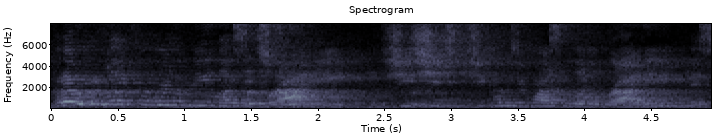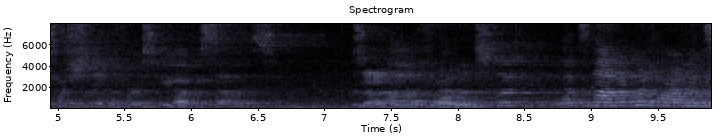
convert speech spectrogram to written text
But I would have liked for her to be less That's bratty. She, she, she comes across a little bratty, especially in the first few episodes. Is that Um, the performance thing? That's not a performance.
